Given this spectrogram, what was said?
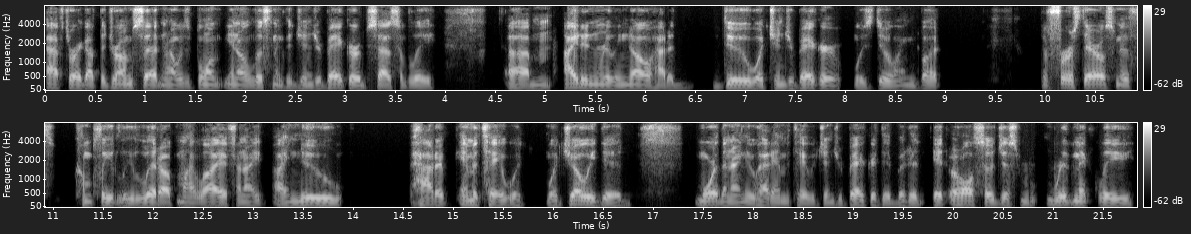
after I got the drum set and I was blown, you know, listening to Ginger Baker obsessively. Um, I didn't really know how to do what Ginger Baker was doing, but the first Aerosmith completely lit up my life, and I I knew how to imitate what what Joey did more than I knew how to imitate what Ginger Baker did. But it it also just rhythmically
